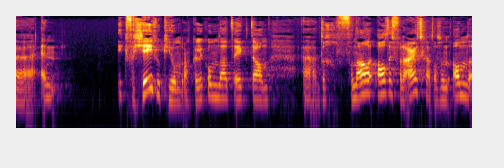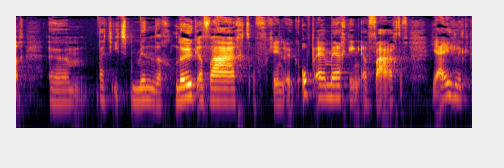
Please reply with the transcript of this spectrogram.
Uh, en ik vergeef ook heel makkelijk, omdat ik dan uh, er van al, altijd van uitgaat als een ander. Um, dat je iets minder leuk ervaart, of geen leuke opmerking ervaart, of je eigenlijk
